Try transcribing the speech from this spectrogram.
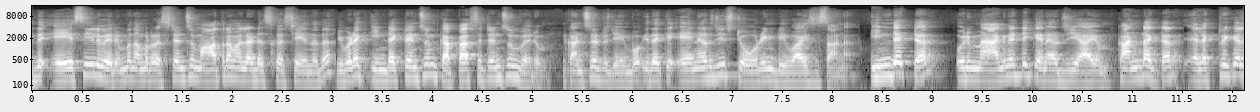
ഇത് എ സിയിൽ വരുമ്പോൾ നമ്മൾ റെസിസ്റ്റൻസ് മാത്രമല്ല ഡിസ്കസ് ചെയ്യുന്നത്. ഇവിടെ ഇൻഡക്റ്റൻസും കപ്പാസിറ്റൻസും വരും. കൺസിഡർ ചെയ്യുമ്പോൾ ഇതൊക്കെ എനർജി സ്റ്റോറിംഗ് ഡിവൈസസ് ആണ്. ഇൻഡക്ടർ ഒരു മാഗ്നറ്റിക് എനർജിയായും കണ്ടക്ടർ ഇലക്ട്രിക്കൽ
